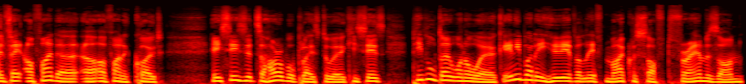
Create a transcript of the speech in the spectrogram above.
In fact, I'll find a I'll find a quote. He says it's a horrible place to work. He says people don't want to work. Anybody who ever left Microsoft for Amazon,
